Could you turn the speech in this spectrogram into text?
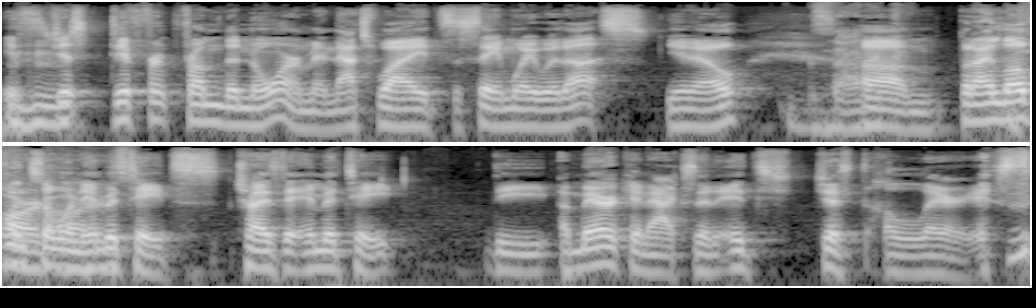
it's just different from the norm, and that's why it's the same way with us. You know, Exotic. um, but I love when someone Rs. imitates, tries to imitate the American accent. It's just hilarious.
